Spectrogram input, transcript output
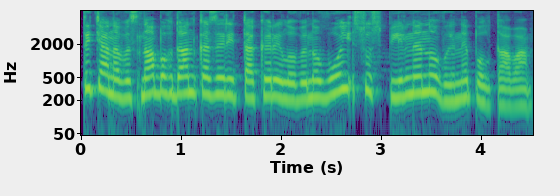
Тетяна Весна, Богдан Казирі та Кирило Виновой. Суспільне новини Полтава.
